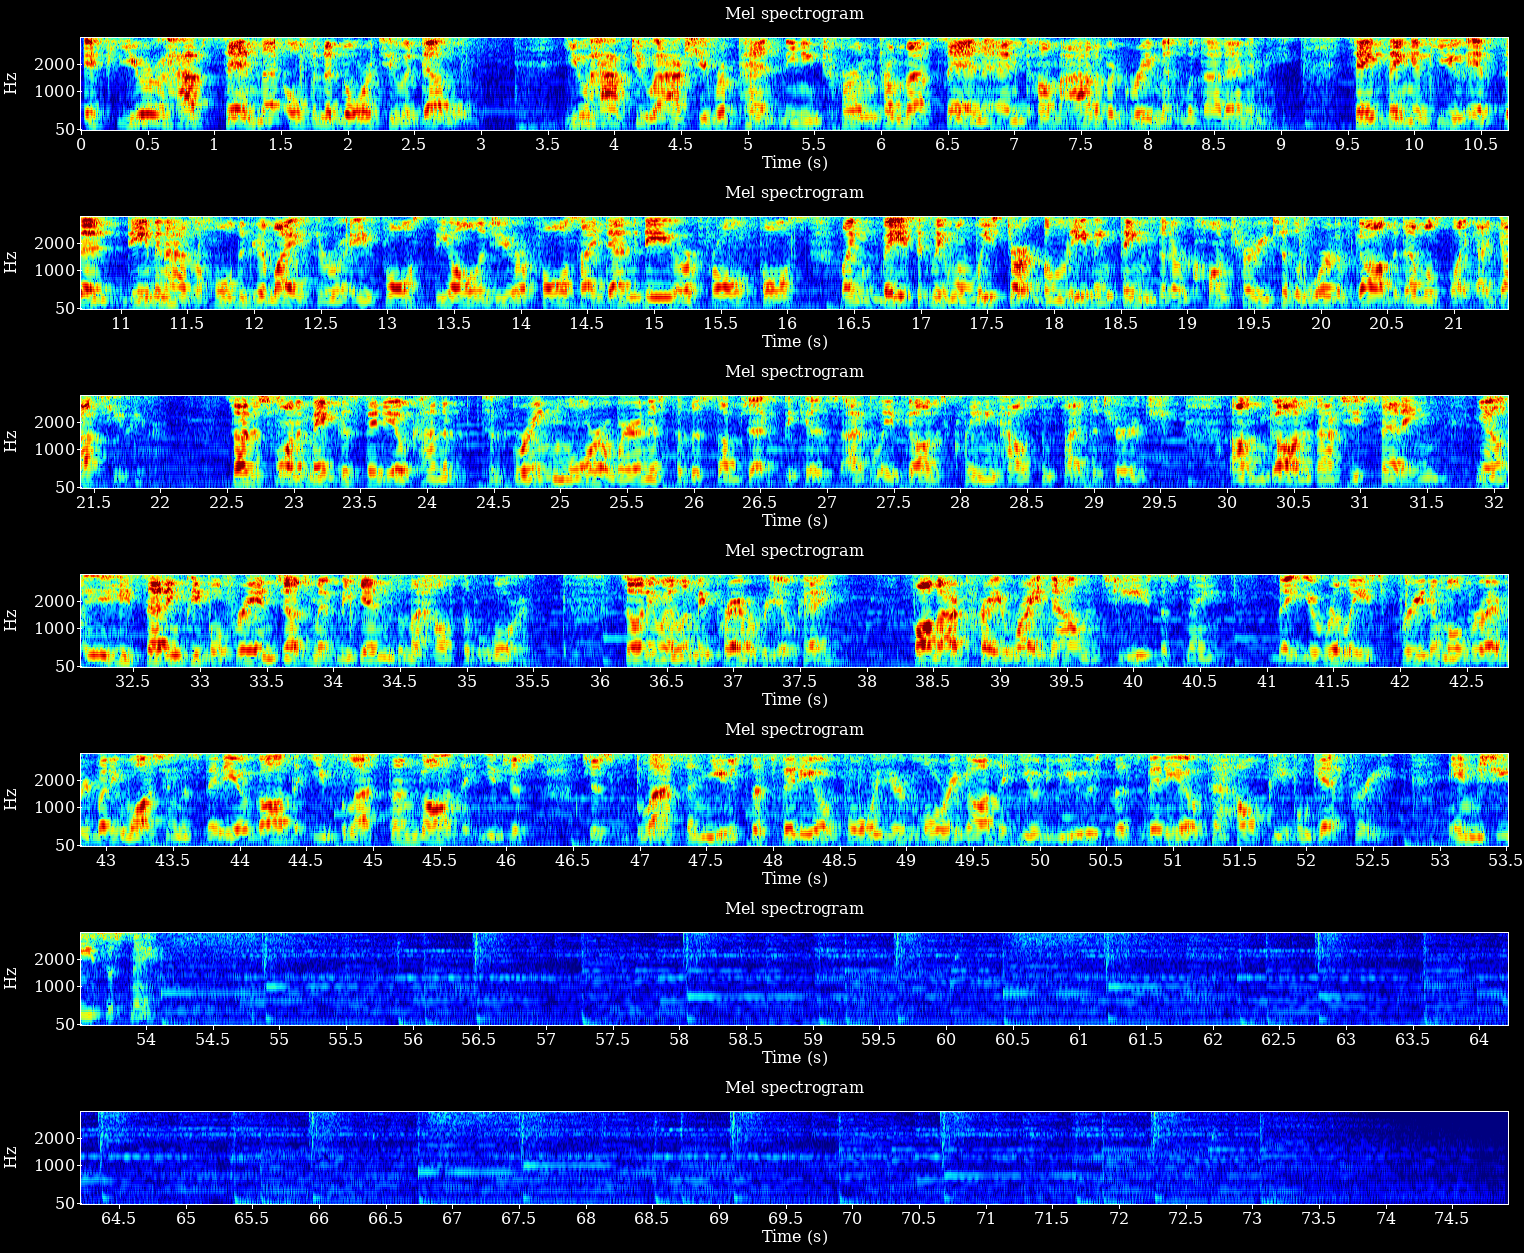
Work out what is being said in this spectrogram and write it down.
if you have sin that opened a door to a devil, you have to actually repent, meaning turn from that sin and come out of agreement with that enemy. Same thing, if you if the demon has a hold of your life through a false theology or a false identity or false like basically when we start believing things that are contrary to the word of God, the devil's like, I got you here. So I just want to make this video kind of to bring more awareness to this subject because I believe God is cleaning house inside the church. Um, God is actually setting, you know, he's setting people free and judgment begins in the house of the Lord. So anyway, let me pray over you, okay? Father, I pray right now in Jesus' name that you release freedom over everybody watching this video, God, that you bless them, God, that you just just bless and use this video for your glory, God, that you'd use this video to help people get free. In Jesus' name.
